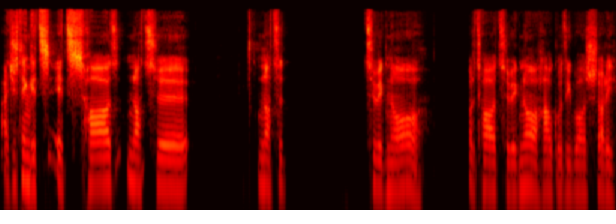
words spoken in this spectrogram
I just think it's it's hard not to not to to ignore, or it's hard to ignore how good he was. Sorry,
